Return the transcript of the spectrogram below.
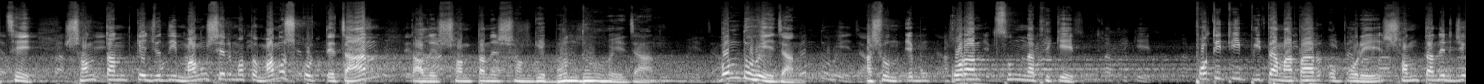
আছে, সন্তানকে যদি মানুষের মতো মানুষ করতে চান, তাহলে সন্তানের সঙ্গে বন্ধু হয়ে যান, বন্ধু হয়ে যান। আসুন এবং কোরআন, সুন্না থেকে প্রতিটি পিতা মাতার ওপরে সন্তানের যে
